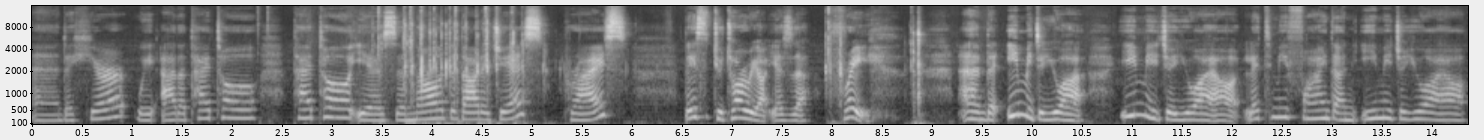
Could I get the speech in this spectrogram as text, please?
and here we add a title. Title is node.js price. This tutorial is free. And the image URL image URL let me find an image URL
